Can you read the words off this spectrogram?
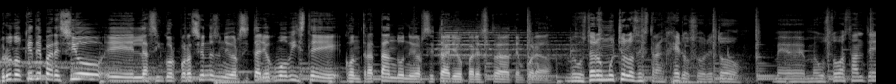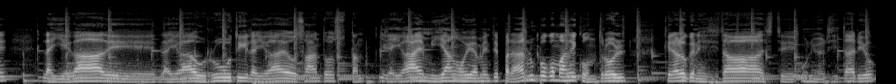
Bruno, ¿qué te pareció eh, las incorporaciones de Universitario? ¿Cómo viste contratando Universitario para esta temporada? Me gustaron mucho los extranjeros, sobre todo. Me, me gustó bastante la llegada de la llegada de Urruti, la llegada de Dos Santos tan- y la llegada de Millán, obviamente, para darle un poco más de control, que era lo que necesitaba este Universitario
